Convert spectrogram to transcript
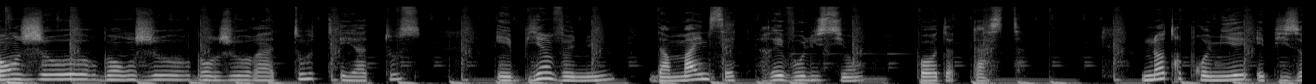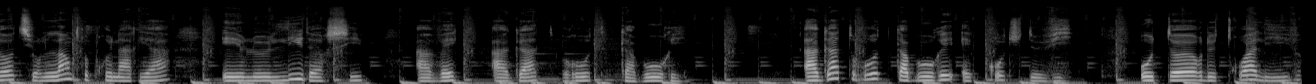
Bonjour, bonjour, bonjour à toutes et à tous et bienvenue dans Mindset Révolution Podcast. Notre premier épisode sur l'entrepreneuriat et le leadership avec Agathe Roth-Kabouri. Agathe Roth-Kabouri est coach de vie, auteur de trois livres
